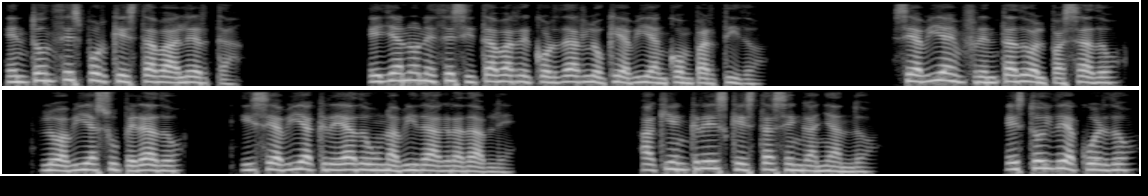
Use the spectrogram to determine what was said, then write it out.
Entonces, ¿por qué estaba alerta? Ella no necesitaba recordar lo que habían compartido. Se había enfrentado al pasado, lo había superado, y se había creado una vida agradable. ¿A quién crees que estás engañando? Estoy de acuerdo,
